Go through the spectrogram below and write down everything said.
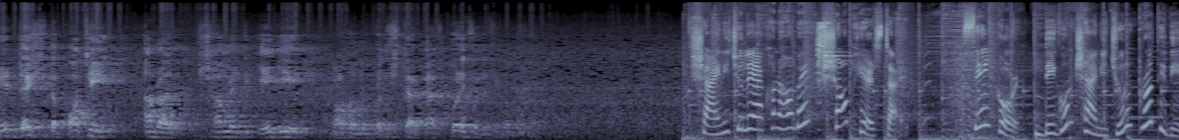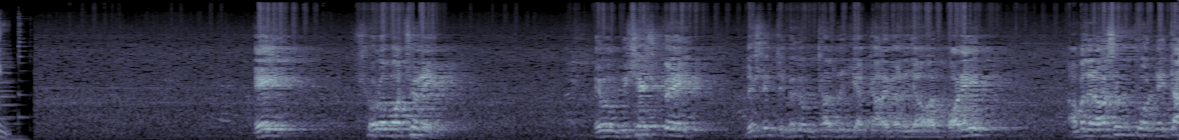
নির্দেশিত পথে আমরা সামনের দিকে এগিয়ে গণতন্ত্র প্রতিষ্ঠার কাজ করে চলেছি শাইনি চুলে এখন হবে সব হেয়ারস্টাইল সিল্কোর দ্বিগুণ শাইনি চুল প্রতিদিন। এই ষোলো বছরে এবং বিশেষ করে দেশের যে বেগম খালেদা জিয়া কারাগারে যাওয়ার পরে আমাদের অসংখ্য নেতা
